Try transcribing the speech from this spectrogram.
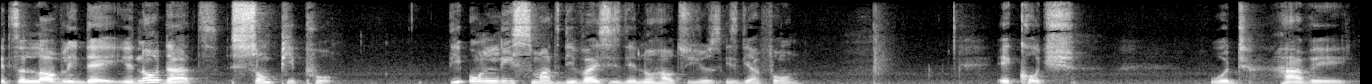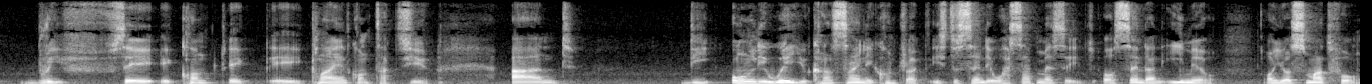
It's a lovely day. You know that some people, the only smart devices they know how to use is their phone. A coach would have a brief, say a, con- a, a client contacts you and the only way you can sign a contract is to send a WhatsApp message or send an email on your smartphone.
